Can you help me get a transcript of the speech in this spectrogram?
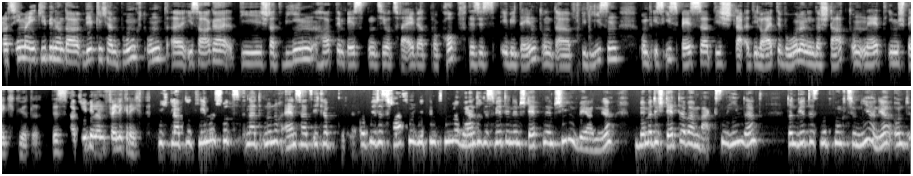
Frau Siemer, ich gebe Ihnen da wirklich einen Punkt und äh, ich sage, die Stadt Wien hat den besten CO2-Wert pro Kopf. Das ist evident und äh, bewiesen. Und es ist besser, die, Sta die Leute wohnen in der Stadt und nicht im Speckgürtel. Das, da gebe ich Ihnen völlig recht. Ich glaube, der Klimaschutz, na, nur noch ein Satz, ich glaube, ob wir das schaffen, machen mit dem Klimawandel, das wird in den Städten entschieden werden. Ja? Und wenn man die Städte aber am Wachsen hindert, dann wird das nicht funktionieren. Ja? Und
